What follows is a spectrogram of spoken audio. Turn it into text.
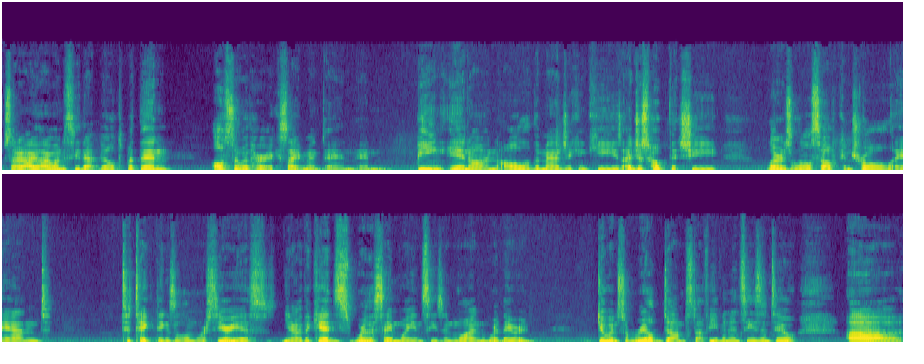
So I, I want to see that built. But then also with her excitement and and being in on all of the magic and keys, I just hope that she learns a little self control and to take things a little more serious. You know, the kids were the same way in season one, where they were doing some real dumb stuff, even in season two, uh,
